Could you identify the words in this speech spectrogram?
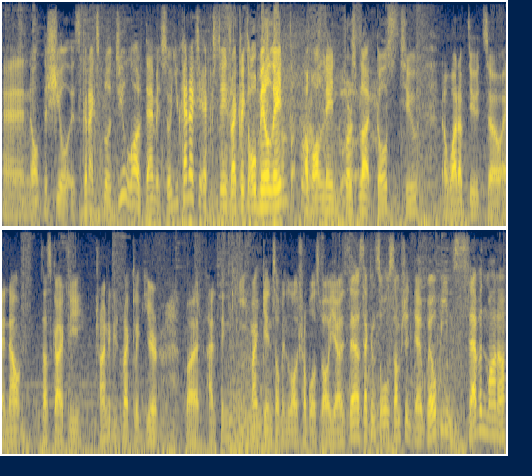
and oh, the shield is gonna explode do a lot of damage. So you can actually exchange right clicks. Oh middle lane a bottom lane. First blood goes to uh, what up dude? So and now Tuskar actually trying to get right click here but I think he might get himself in a lot of trouble as well. Yeah is there a second soul assumption? There will be in 7 mana.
